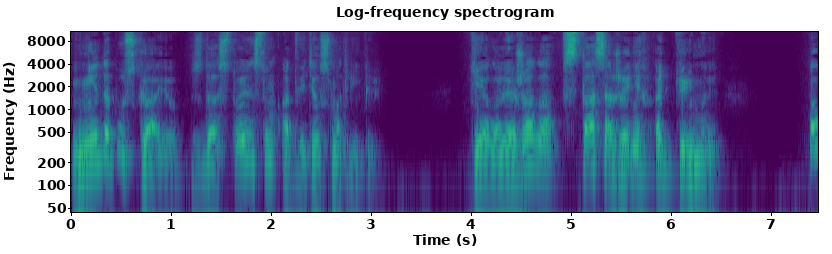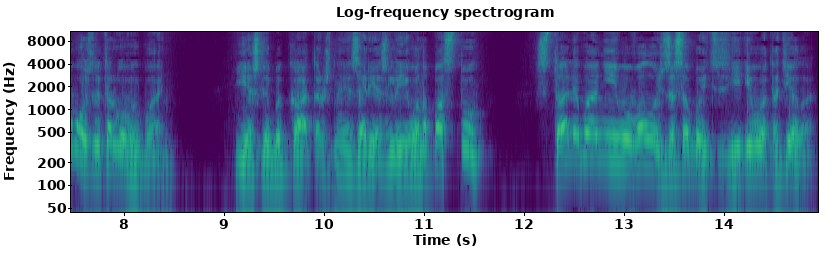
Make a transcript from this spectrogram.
Не допускаю, с достоинством ответил смотритель. Тело лежало в ста сажениях от тюрьмы, повозле торговых бань. Если бы каторжные зарезали его на посту, стали бы они его волочь за собой, его-то тело?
